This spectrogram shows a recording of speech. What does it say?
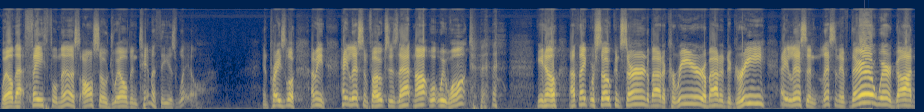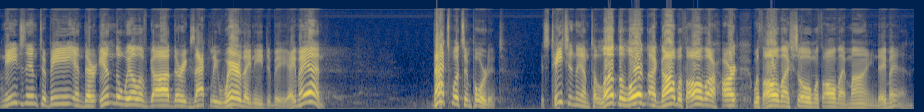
Well, that faithfulness also dwelled in Timothy as well. And praise the Lord. I mean, hey, listen, folks, is that not what we want? you know, I think we're so concerned about a career, about a degree. Hey, listen, listen, if they're where God needs them to be and they're in the will of God, they're exactly where they need to be. Amen. That's what's important. It's teaching them to love the Lord thy God with all thy heart, with all thy soul, and with all thy mind. Amen.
